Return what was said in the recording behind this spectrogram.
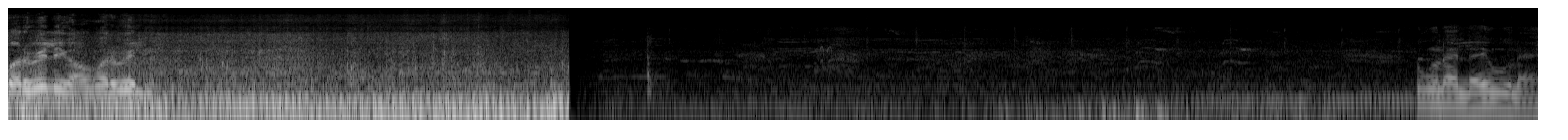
वरवेली गाव वरवेली. ऊन आहे लय ऊन आहे.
